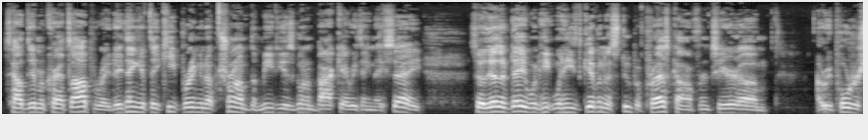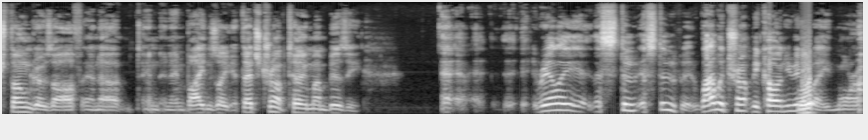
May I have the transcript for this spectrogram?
it's how Democrats operate. They think if they keep bringing up Trump, the media is going to back everything they say. So the other day when he when he's giving a stupid press conference here, um, a reporter's phone goes off, and uh, and and then Biden's like, "If that's Trump, tell him I'm busy." Uh, uh, really, that's, stu- that's stupid. Why would Trump be calling you Well- anyway, moron?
